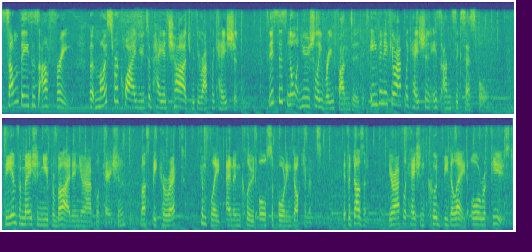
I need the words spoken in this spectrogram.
Some visas are free, but most require you to pay a charge with your application. This is not usually refunded, even if your application is unsuccessful. The information you provide in your application must be correct, complete and include all supporting documents. If it doesn't, your application could be delayed or refused,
